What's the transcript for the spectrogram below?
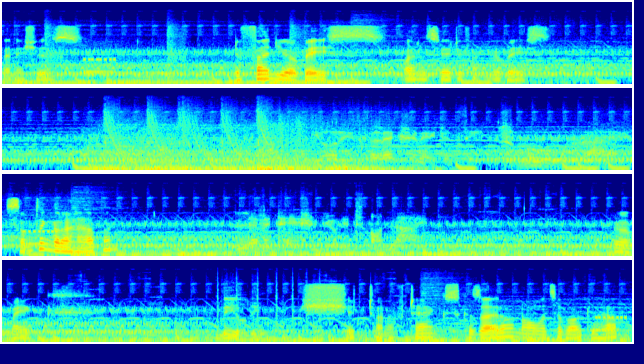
finishes. Defend your base. Why does it say defend your base? Collection agency. Smooth. Something gonna happen? Levitation units online. Gonna make Building. shit ton of tanks because I don't know what's about to happen.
